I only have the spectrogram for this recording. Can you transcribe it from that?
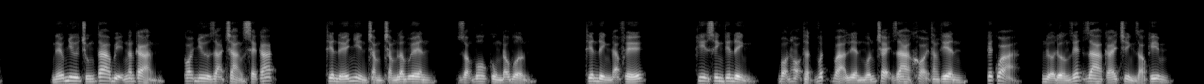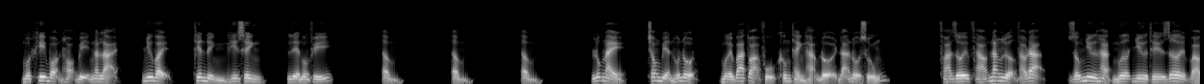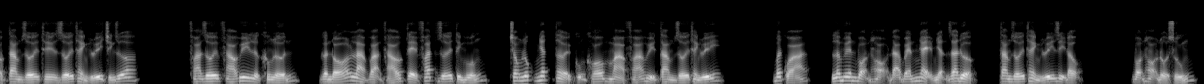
Nếu như chúng ta bị ngăn cản, coi như dạ dã tràng xe cát. Thiên đế nhìn chằm chằm lâm uyên, giọng vô cùng đau buồn. Thiên đình đã phế. Hy sinh thiên đình, bọn họ thật vất vả liền muốn chạy ra khỏi thăng thiên, kết quả, nửa đường giết ra cái trình rào kim một khi bọn họ bị ngăn lại, như vậy, thiên đình hy sinh, liền ôn phí. Ẩm ẩm ẩm lúc này, trong biển hỗn độn, mười ba tọa phụ không thành hạm đội đã nổ súng. Phá giới pháo năng lượng pháo đạn, giống như hạt mưa như thế rơi vào tam giới thế giới thành lũy chính giữa. Phá giới pháo uy lực không lớn, gần đó là vạn pháo tề phát dưới tình huống, trong lúc nhất thời cũng khó mà phá hủy tam giới thành lũy. Bất quá, lâm viên bọn họ đã bén nhạy nhận ra được, tam giới thành lũy dị động. Bọn họ nổ súng.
